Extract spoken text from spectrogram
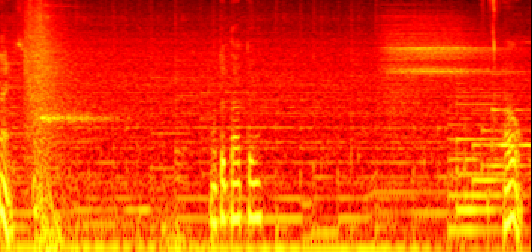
Nice. What did that do? Oh.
